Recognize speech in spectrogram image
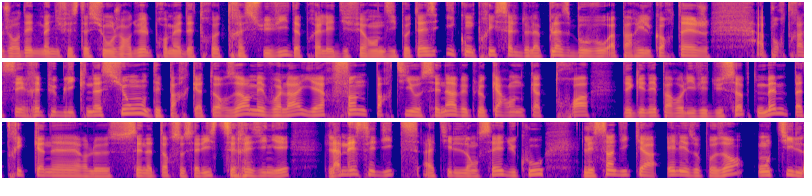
journée de manifestation aujourd'hui, elle promet d'être très suivie d'après les différentes hypothèses, y compris celle de la place Beauvau. À Paris, le cortège a pour tracé République-Nation, départ 14h, mais voilà, hier, fin de partie au Sénat avec le 44-3 dégainé par Olivier Dussopt. Même Patrick Caner, le sénateur socialiste, s'est résigné. La messe est dite, a-t-il lancé. Du coup, les syndicats et les opposants ont-ils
